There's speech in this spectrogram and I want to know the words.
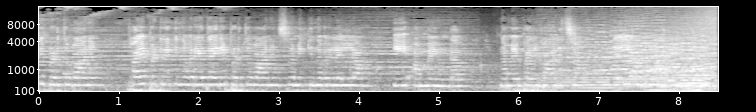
ശക്തിപ്പെടുത്തുവാനും ഭയപ്പെട്ടിരിക്കുന്നവരെ ധൈര്യപ്പെടുത്തുവാനും ശ്രമിക്കുന്നവരിലെല്ലാം ഈ അമ്മയുണ്ട്. നമ്മെ പരിപാലിച്ച എല്ലാ അമ്മമാരെയും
